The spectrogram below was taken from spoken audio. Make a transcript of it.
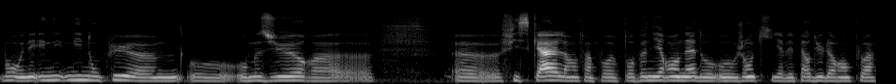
bon, ni, non plus aux, mesures fiscales, enfin, pour, pour, venir en aide aux, gens qui avaient perdu leur emploi.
